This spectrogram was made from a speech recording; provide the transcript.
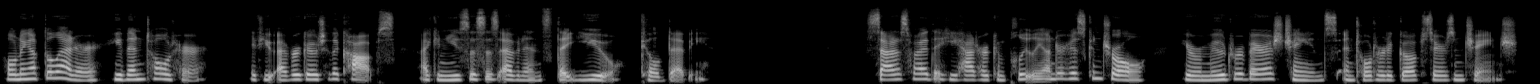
Holding up the letter, he then told her, If you ever go to the cops, I can use this as evidence that you killed Debbie. Satisfied that he had her completely under his control, he removed Rivera's chains and told her to go upstairs and change.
